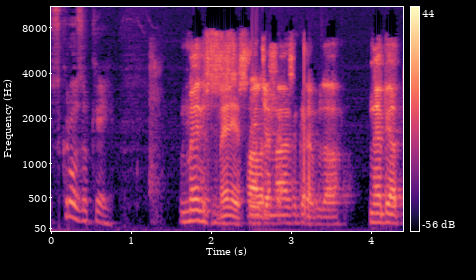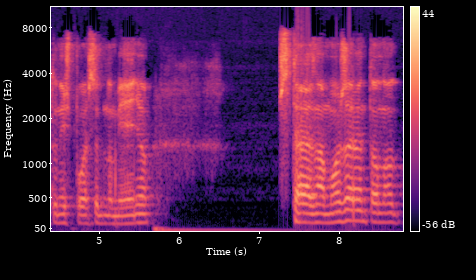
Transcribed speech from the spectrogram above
skroz ok. Meni, Meni je sviđa naš grb, da. Ne bi ja tu niš posebno mijenjao. Šta ja znam, možda eventualno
